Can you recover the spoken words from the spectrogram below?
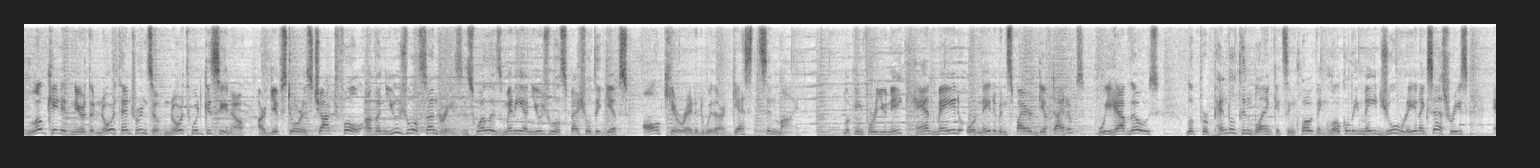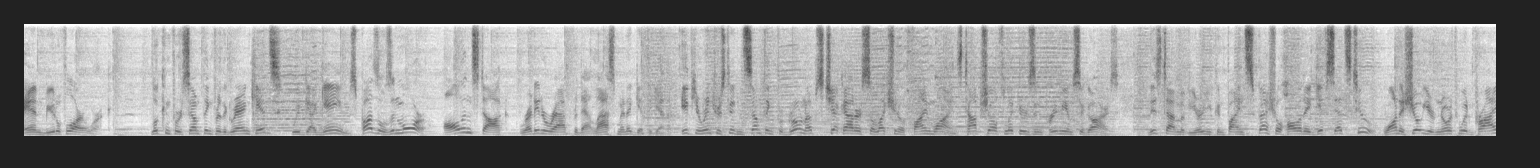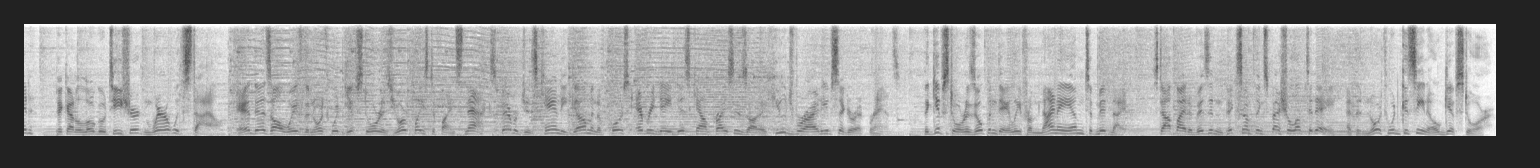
Located near the north entrance of Northwood Casino, our gift store is chocked full of unusual sundries as well as many unusual specialty gifts, all curated with our guests in mind. Looking for unique, handmade, or native inspired gift items? We have those. Look for Pendleton blankets and clothing, locally made jewelry and accessories, and beautiful artwork. Looking for something for the grandkids? We've got games, puzzles, and more, all in stock, ready to wrap for that last minute get together. If you're interested in something for grown ups, check out our selection of fine wines, top shelf liquors, and premium cigars. This time of year, you can find special holiday gift sets too. Want to show your Northwood pride? Pick out a logo t shirt and wear it with style. And as always, the Northwood Gift Store is your place to find snacks, beverages, candy, gum, and of course, everyday discount prices on a huge variety of cigarette brands. The gift store is open daily from 9 a.m. to midnight. Stop by to visit and pick something special up today at the Northwood Casino Gift Store.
